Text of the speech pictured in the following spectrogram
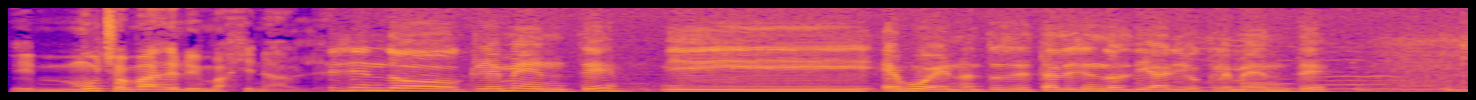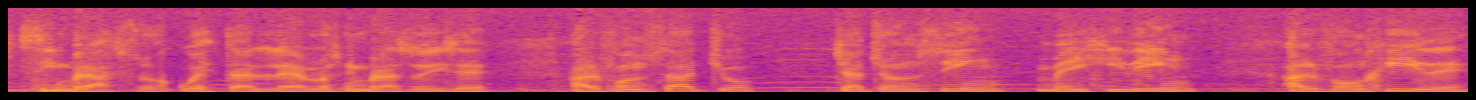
y mucho más de lo imaginable. Leyendo Clemente, y es bueno, entonces está leyendo el diario Clemente, sin brazos, cuesta leerlo sin brazos, dice Alfonsacho, Chachoncín, Meijidín, Alfongide,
